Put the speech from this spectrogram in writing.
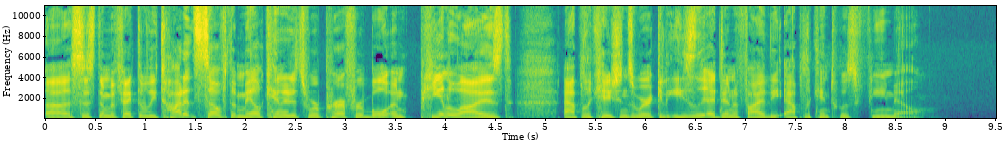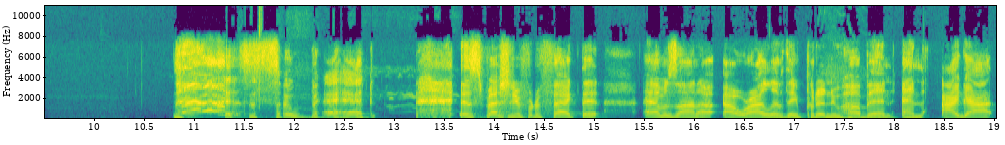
uh, system effectively taught itself that male candidates were preferable and penalized applications where it could easily identify the applicant was female. this is so bad, especially for the fact that Amazon uh, out where I live, they put a new hub in, and I got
